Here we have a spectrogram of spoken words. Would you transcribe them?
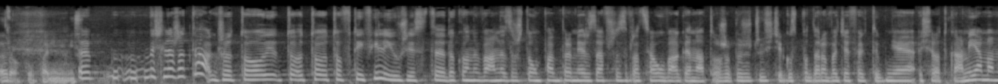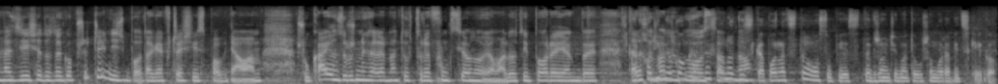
roku, pani minister. E, Myślę, że tak, że to, to, to, to w tej chwili już jest dokonywane. Zresztą pan premier zawsze zwraca uwagę na to, żeby rzeczywiście gospodarować efektywnie środkami. Ja mam nadzieję się do tego przyczynić, bo tak jak wcześniej wspomniałam, szukając różnych elementów, które funkcjonują, a do tej pory jakby Ale chodzi mi o konkretne stanowiska. Ponad 100 osób jest w rządzie Mateusza Morawieckiego.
